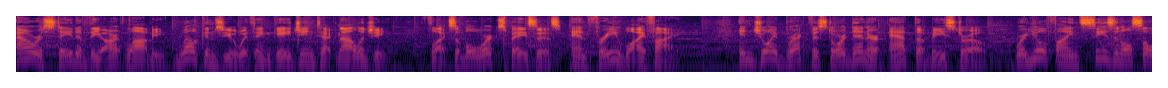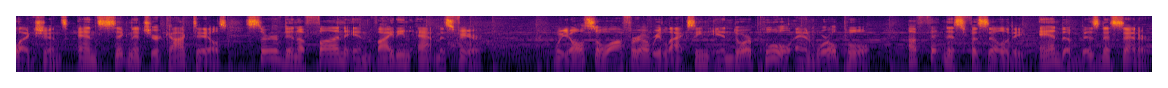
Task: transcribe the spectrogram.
Our state of the art lobby welcomes you with engaging technology, flexible workspaces, and free Wi Fi. Enjoy breakfast or dinner at the Bistro, where you'll find seasonal selections and signature cocktails served in a fun, inviting atmosphere. We also offer a relaxing indoor pool and whirlpool, a fitness facility, and a business center.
